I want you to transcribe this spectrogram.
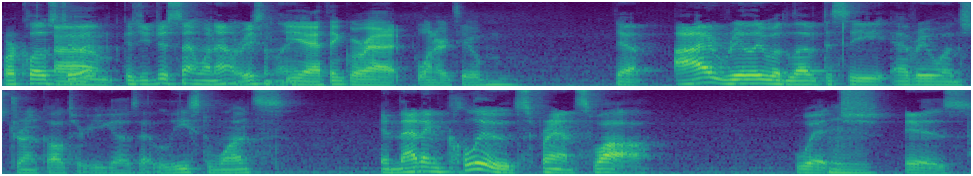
or close to it? Um, Because you just sent one out recently. yeah, I think we're at one or two. Yeah, I really would love to see everyone's drunk alter egos at least once, and that includes Francois, which is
